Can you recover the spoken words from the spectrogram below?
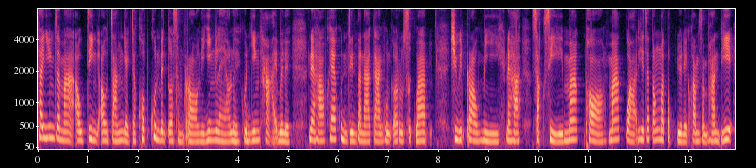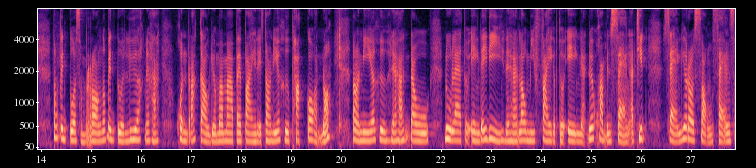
ถ้ายิ่งจะมาเอาจริงเอาจัง อยากจะคบคุณเป็นตัวสำรองเนี่ยยิ่งแล้วเลย คุณยิ่งหายไปเลยนะคะแค่คุณจินตนาการคุณก็รู้สึกว่าชีวิตเรามีนะคะศักดิ์ศรีมากพอมากกว่าที่จะต้องมาตกอยู่ในความสัมพันธ์ที่ต้องเป็นตัวสำรองต้องเป็นตัวเลือกนะคะ คนรักเก่าเดี๋ยวมามาไปไปในตอนนี้ก็คือพักก่อนเนาะ ตอนนี้ก็คือนะคะเราดูแลตัวเองได้ดีนะคะเรามีไฟกับตัวเองเนี่ยด้วยความเป็นแสงอาทิตย์ แสงที่เราส่องแสงส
